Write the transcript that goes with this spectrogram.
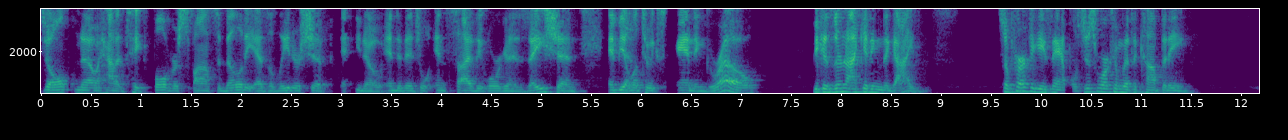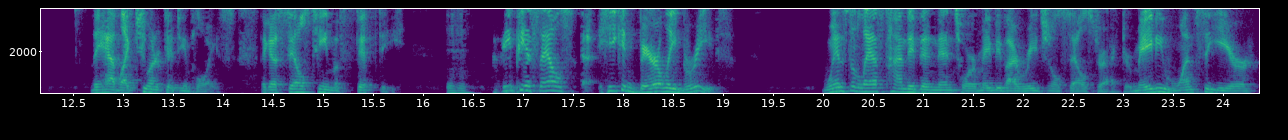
don't know how to take full responsibility as a leadership, you know, individual inside the organization and be able to expand and grow because they're not getting the guidance. So perfect examples, just working with a company, they have like 250 employees. They got a sales team of 50. Mm -hmm. VP of sales, he can barely breathe. When's the last time they've been mentored? Maybe by regional sales director, maybe once a year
